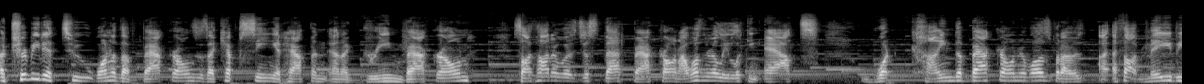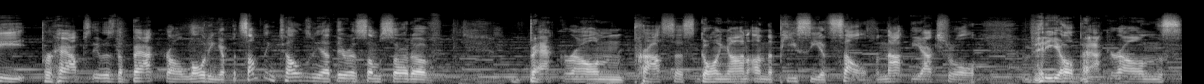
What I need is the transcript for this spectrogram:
attribute it to one of the backgrounds because I kept seeing it happen on a green background. So I thought it was just that background. I wasn't really looking at what kind of background it was, but I was I thought maybe perhaps it was the background loading it, but something tells me that there is some sort of background process going on on the PC itself and not the actual video backgrounds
